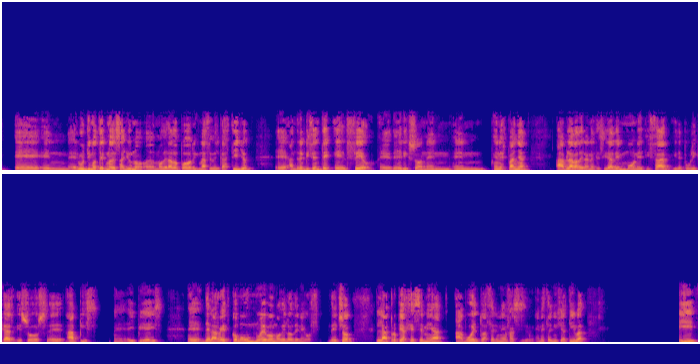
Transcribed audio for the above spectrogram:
en el último Tecno Desayuno, moderado por Ignacio del Castillo, Andrés Vicente, el CEO de Ericsson en, en, en, España, hablaba de la necesidad de monetizar y de publicar esos eh, APIs, APAs de la red como un nuevo modelo de negocio. De hecho, la propia GSMA ha vuelto a hacer un énfasis en esta iniciativa y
